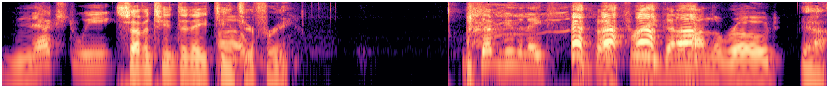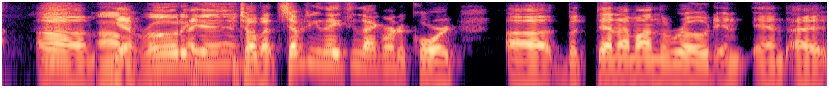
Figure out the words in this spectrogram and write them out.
next week, 17th and 18th, Uh, you're free. 17th and 18th, I'm free. Then I'm on the road. Yeah. Um, On yeah, the road I- again. you talk about 17th and 18th, I can record. Uh, but then I'm on the road, and and uh,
